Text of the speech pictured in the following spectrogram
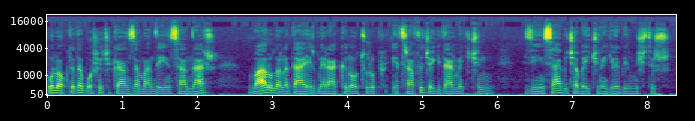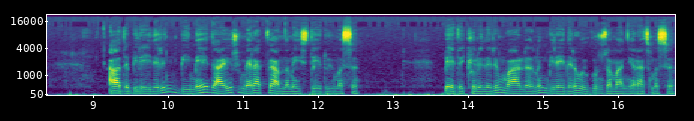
Bu noktada boşa çıkan zamanda insanlar var olana dair merakını oturup etraflıca gidermek için zihinsel bir çaba içine girebilmiştir. A'da bireylerin bilmeye dair merak ve anlama isteği duyması. B'de kölelerin varlığının bireylere uygun zaman yaratması.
